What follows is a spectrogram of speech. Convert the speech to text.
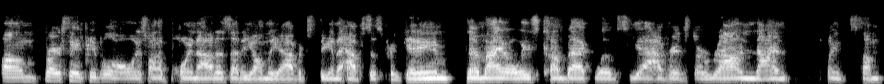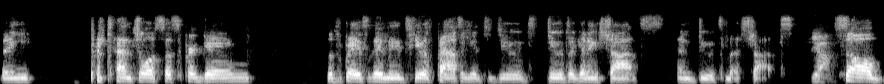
Um, first thing people always want to point out is that he only averaged three and a half assists per game. Then my always comeback was he averaged around nine point something potential assists per game, which basically means he was passing it to dudes. Dudes are getting shots, and dudes miss shots. Yeah. So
